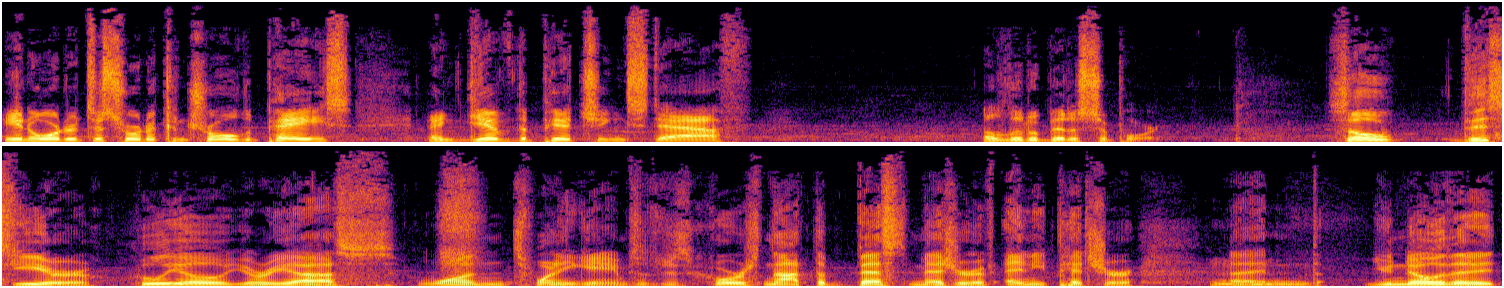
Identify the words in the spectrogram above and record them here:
in order to sort of control the pace and give the pitching staff a little bit of support. So this year, Julio Urias won 20 games, which is, of course, not the best measure of any pitcher. Mm-hmm. And you know that it,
